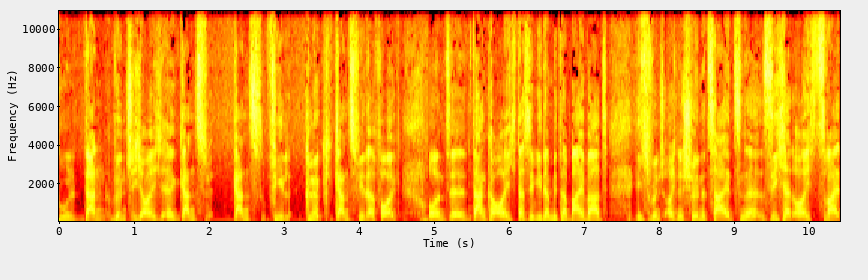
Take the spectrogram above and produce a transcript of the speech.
Cool. Dann wünsche ich euch äh, ganz ganz viel Glück, ganz viel Erfolg und äh, danke euch, dass ihr wieder mit dabei wart. Ich wünsche euch eine schöne Zeit. Ne? Sichert euch 2.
